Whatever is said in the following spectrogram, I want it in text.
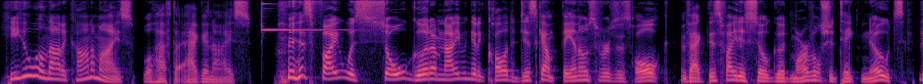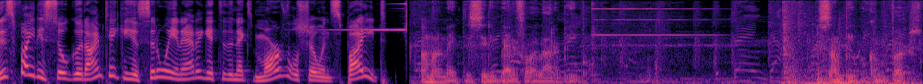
He who will not economize will have to agonize. this fight was so good, I'm not even going to call it a discount Thanos versus Hulk. In fact, this fight is so good, Marvel should take notes. This fight is so good, I'm taking a sin away and adding it to the next Marvel show in spite. I'm gonna make this city better for a lot of people. But some people come first.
